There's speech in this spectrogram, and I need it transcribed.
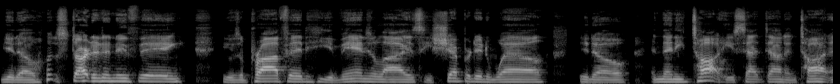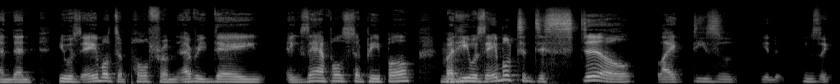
you know, started a new thing. He was a prophet. He evangelized. He shepherded well you know and then he taught he sat down and taught and then he was able to pull from everyday examples to people but Mhm. he was able to distill like these you know he was like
